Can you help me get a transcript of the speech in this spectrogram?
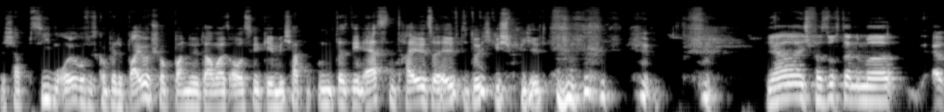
ich habe sieben Euro fürs komplette Bioshock-Bundle damals ausgegeben. Ich habe den ersten Teil zur Hälfte durchgespielt. Ja, ich versuche dann immer, äh,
